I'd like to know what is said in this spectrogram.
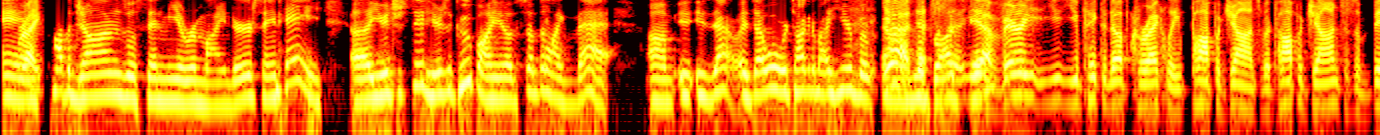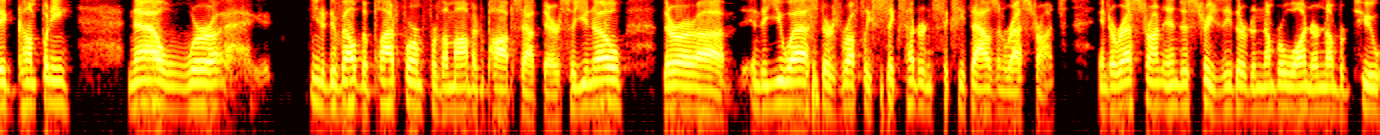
And Right. Papa John's will send me a reminder saying, hey, uh, you interested? Here's a coupon. You know, something like that. Um, i- is, that is that what we're talking about here? But Yeah, on a more that's uh, yeah, very. You, you picked it up correctly, Papa John's. But Papa John's is a big company. Now we're, uh, you know, develop the platform for the mom and pops out there. So you know, there are uh, in the U.S. There's roughly 660,000 restaurants, and the restaurant industry is either the number one or number two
